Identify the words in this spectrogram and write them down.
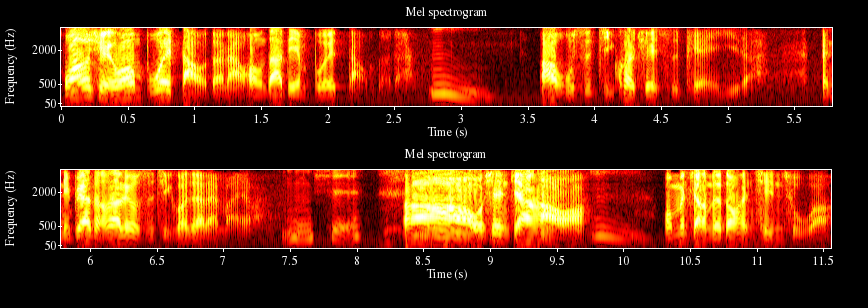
王雪红不会倒的啦，宏达店不会倒的啦，嗯，啊，五十几块确实便宜的。你不要等到六十几块再来买啊！嗯，是啊，好，我先讲好啊。嗯，我们讲的都很清楚啊。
